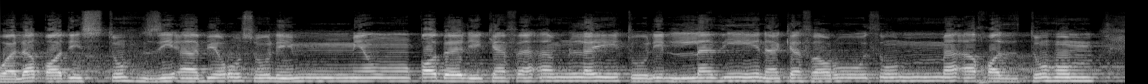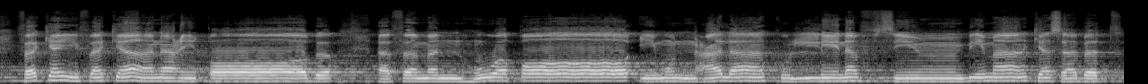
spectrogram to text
ولقد استهزئ برسل من قبلك فأمليت للذين كفروا ثم أخذتهم فكيف كان عقاب؟ أفمن هو قائم على كل نفس بما كسبت؟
